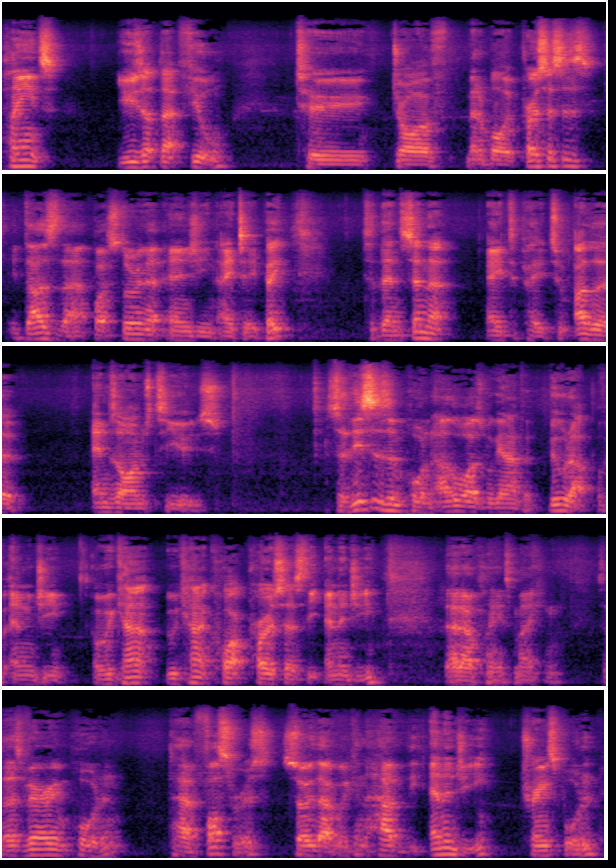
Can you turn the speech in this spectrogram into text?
plants use up that fuel to drive metabolic processes, it does that by storing that energy in ATP to then send that ATP to other enzymes to use. So this is important. Otherwise, we're going to have a build-up of energy, or we can't we can't quite process the energy that our plant's making. So that's very important to have phosphorus, so that we can have the energy transported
